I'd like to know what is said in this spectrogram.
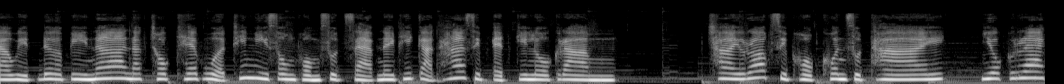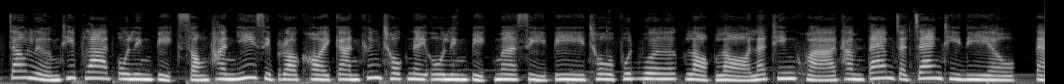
ดาวิดเดอร์ปีหน้านักชกเคปเวิร์ดที่มีทรงผมสุดแสบในพิกัด 51 กิโลกรัม ชายรอบ 16 คนสุดท้าย ยกแรกเจ้าเหลิมที่พลาดโอลิมปิก 2020 รอคอยการขึ้นชกในโอลิมปิกมา 4 ปี โชว์ footwork หลอกล่อและทิ้งขวาทำแต้มจะแจ้งทีเดียว แต่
